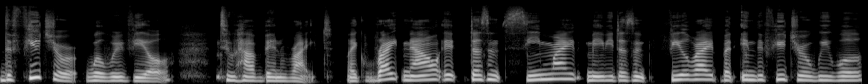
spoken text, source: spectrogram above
the future will reveal to have been right. Like right now, it doesn't seem right, maybe doesn't feel right, but in the future, we will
